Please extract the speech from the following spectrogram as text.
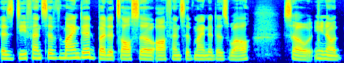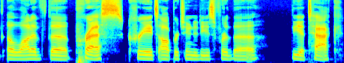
is defensive minded, but it's also offensive minded as well. So, you know, a lot of the press creates opportunities for the the attack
